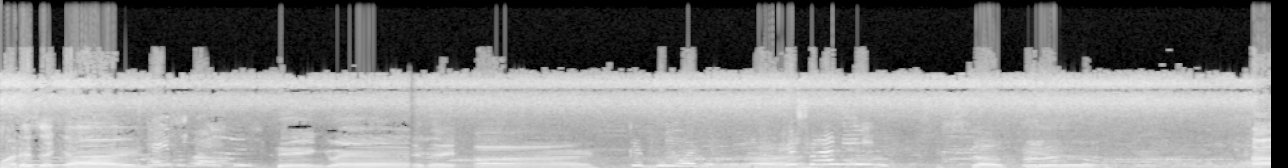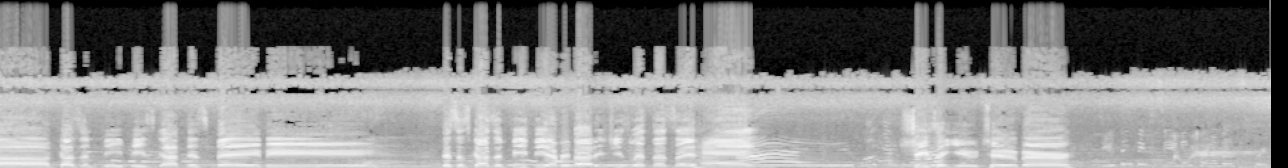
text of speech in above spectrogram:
What is it, guys? Penguin. They are. Good morning. Hi. Fish running. So cute. Uh, cousin Fifi's got this baby. This is cousin Fifi, everybody. She's with us. Say hey. She's a YouTuber. Do you think they stand in front of those springs?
